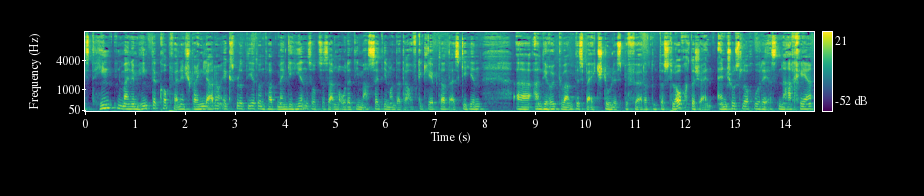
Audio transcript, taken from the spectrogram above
ist hinten meinem Hinterkopf eine Sprengladung explodiert und hat mein Gehirn sozusagen oder die Masse, die man da draufgeklebt hat als Gehirn, äh, an die Rückwand des Beichtstuhles befördert. Und das Loch, das Einschussloch, wurde erst nachher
